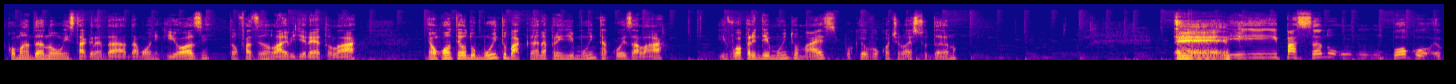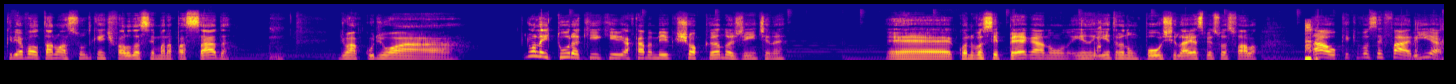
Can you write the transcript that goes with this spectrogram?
comandando o Instagram da, da Mônica Iose. Estão fazendo live direto lá. É um conteúdo muito bacana, aprendi muita coisa lá. E vou aprender muito mais, porque eu vou continuar estudando. É, e, e, passando um, um, pouco, eu queria voltar no assunto que a gente falou da semana passada, de uma, de uma, de uma leitura que, que acaba meio que chocando a gente, né? É, quando você pega entra num post lá e as pessoas falam: Ah, o que, que você faria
